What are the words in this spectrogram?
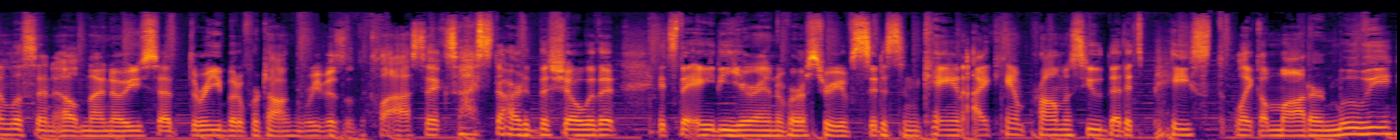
And listen, Elton, I know you said three, but if we're talking revisit the classics, I started the show with it. It's the 80 year anniversary of Citizen Kane. I can't promise you that it's paced like a modern movie,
